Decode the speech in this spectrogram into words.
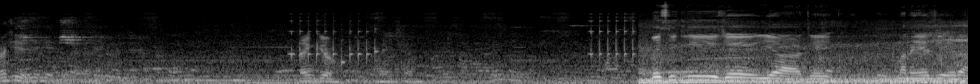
রাখি? থ্যাংক ইউ বেসিকলি যে ইয়া যে মানে এই যে এরা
